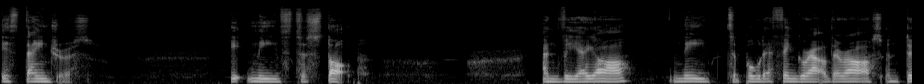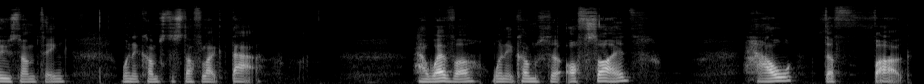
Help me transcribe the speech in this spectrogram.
it's dangerous. It needs to stop. And VAR need to pull their finger out of their ass and do something when it comes to stuff like that. However, when it comes to offsides, how the fuck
